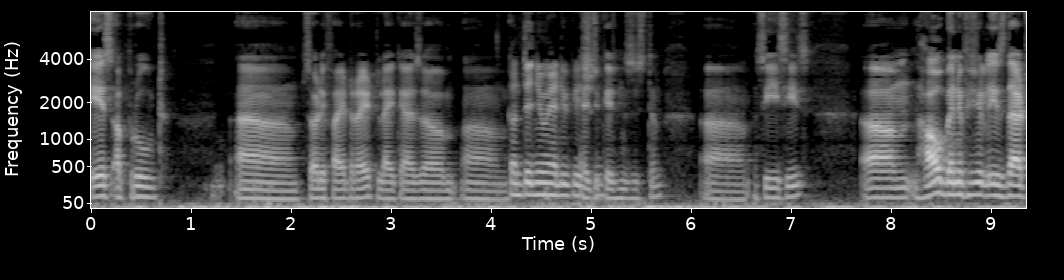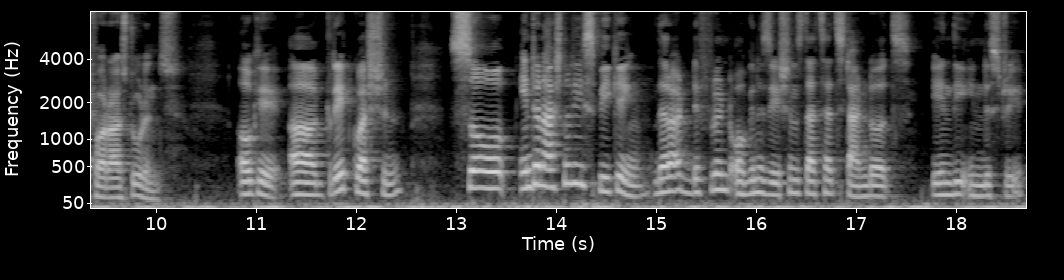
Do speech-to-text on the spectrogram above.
ACE approved, uh, certified, right? Like as a um, continuing education education system, uh, CECs. Um, how beneficial is that for our students? Okay, uh, great question. So, internationally speaking, there are different organizations that set standards in the industry.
